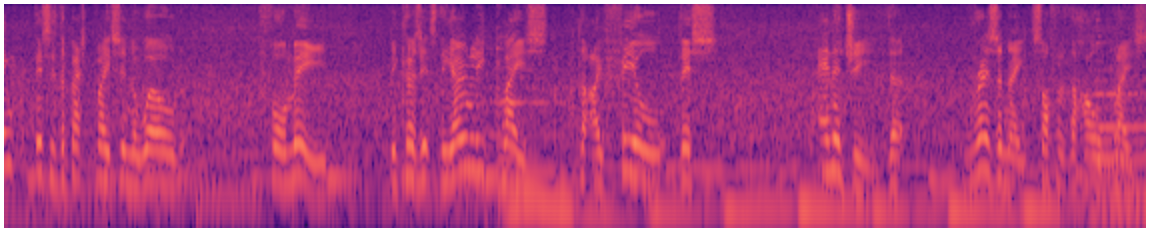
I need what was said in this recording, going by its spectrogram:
Think this is the best place in the world for me because it's the only place that I feel this energy that resonates off of the whole place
